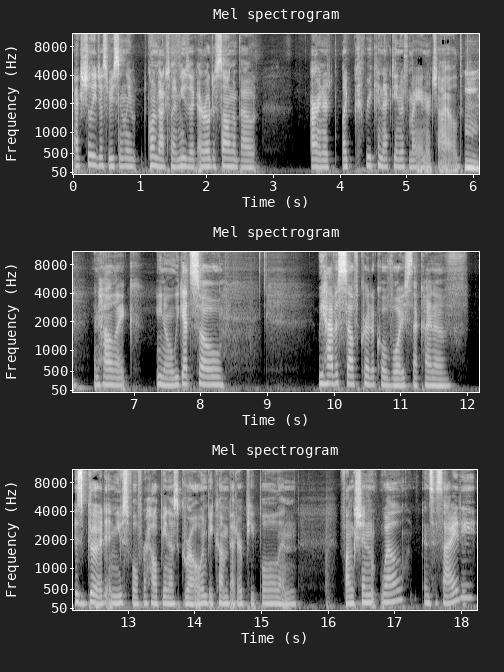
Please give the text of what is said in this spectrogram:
Actually, just recently, going back to my music, I wrote a song about our inner, like reconnecting with my inner child hmm. and how, like, you know, we get so, we have a self critical voice that kind of is good and useful for helping us grow and become better people and function well in society.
